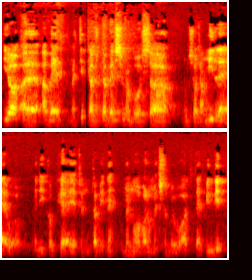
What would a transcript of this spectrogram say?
io eh, ave- metti il caso che avessi una borsa, non so, da 1000 euro e dico ok, è tenuta bene, come nuova l'ho messa due volte, quindi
